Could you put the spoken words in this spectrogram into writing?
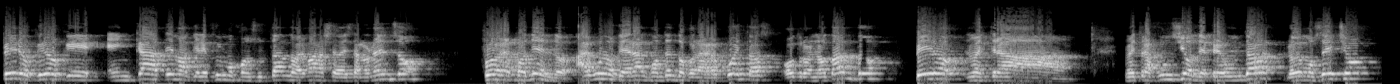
pero creo que en cada tema que le fuimos consultando al manager de San Lorenzo, fue respondiendo. Algunos quedarán contentos con las respuestas, otros no tanto, pero nuestra, nuestra función de preguntar lo hemos hecho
